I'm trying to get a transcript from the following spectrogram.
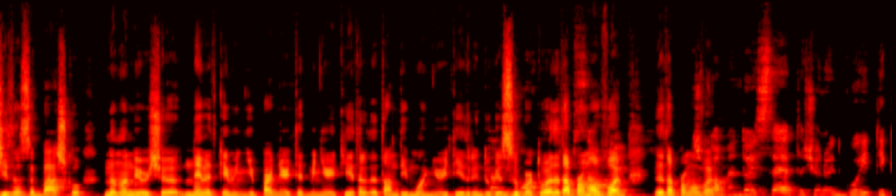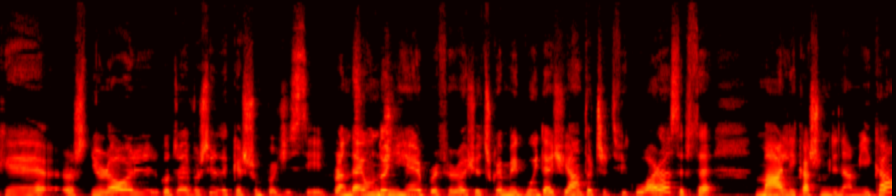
gjitha së bashku, në mënyrë që ne vetë kemi një partneritet me njëri tjetrin dhe ta ndihmojmë njëri tjetrin duke suportuar dhe ta promovojmë, dhe ta promovojmë. Po mendoj se të qenurit guidë është një rol goxha i vështirë dhe ke shumë përgjegjësi. Prandaj unë ndonjëherë preferoj që të shkoj me guida që janë të certifikuara sepse mali ka shumë dinamika,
